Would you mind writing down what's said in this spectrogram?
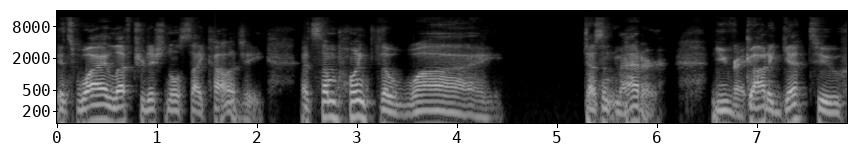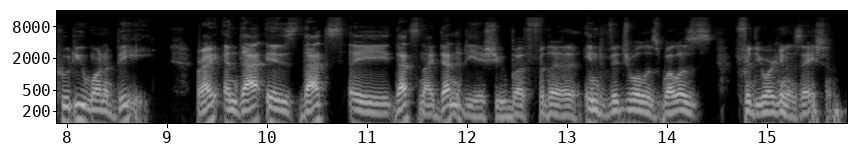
it's why I left traditional psychology. At some point, the why doesn't matter. You've right. got to get to who do you want to be? Right. And that is that's a that's an identity issue, both for the individual as well as for the organization.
